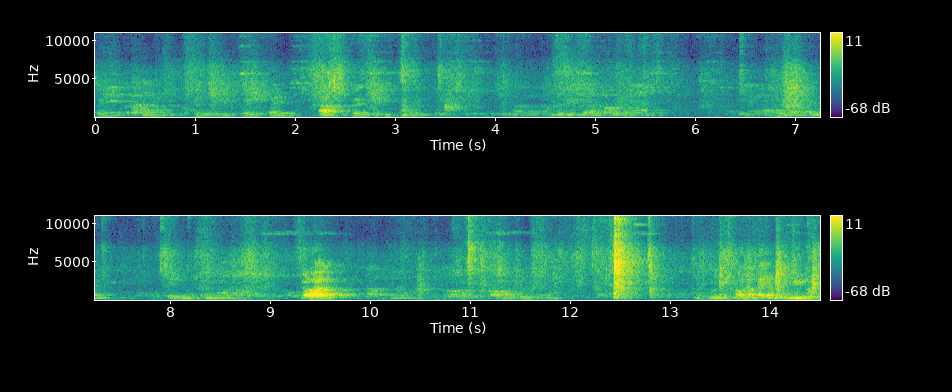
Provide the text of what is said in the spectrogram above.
28.5. Ha? 28.5. Ilo dito lang po. Ayun, okay lang. Savings mo. Son! Sabi mo. Kung ikaw na kayang kumilos.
